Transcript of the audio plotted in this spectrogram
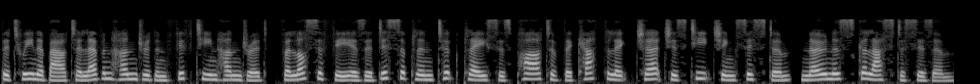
between about 1100 and 1500, philosophy as a discipline took place as part of the Catholic Church's teaching system, known as scholasticism.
